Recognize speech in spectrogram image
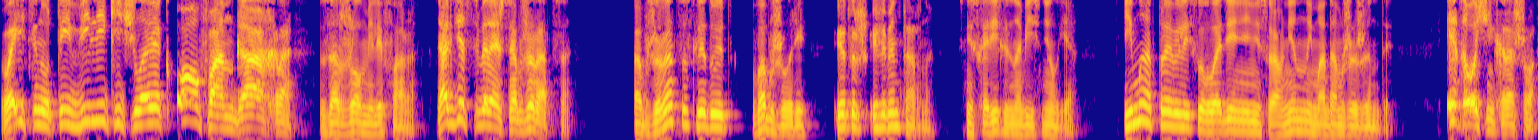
Воистину ты великий человек, о Фангахра, заржал Мелифара. А где ты собираешься обжираться? Обжираться следует в обжоре. Это ж элементарно, снисходительно объяснил я. И мы отправились во владение несравненной мадам Жижинды. Это очень хорошо,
